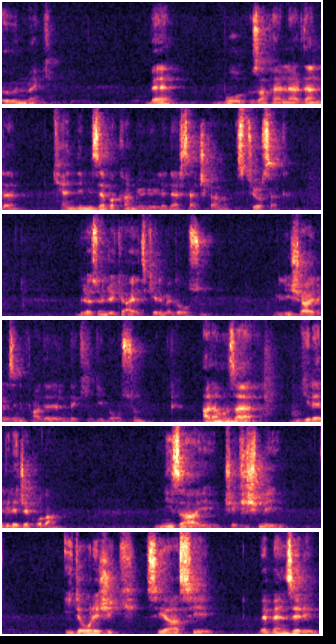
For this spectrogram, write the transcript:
övünmek ve bu zaferlerden de kendimize bakan yönüyle dersler çıkarmak istiyorsak biraz önceki ayet-i kerimede olsun milli şairimizin ifadelerindeki gibi olsun aramıza girebilecek olan nizayı, çekişmeyi, ideolojik, siyasi ve benzeri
